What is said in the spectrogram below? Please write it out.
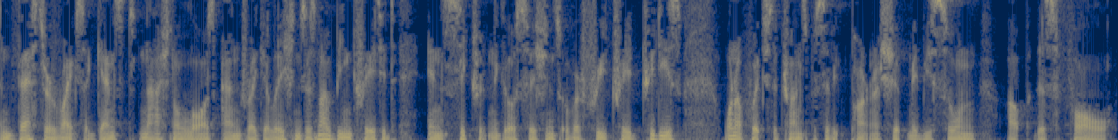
investor rights against national laws and regulations is now being created in secret negotiations over free trade treaties, one of which the Trans-Pacific Partnership may be sewn up this fall.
